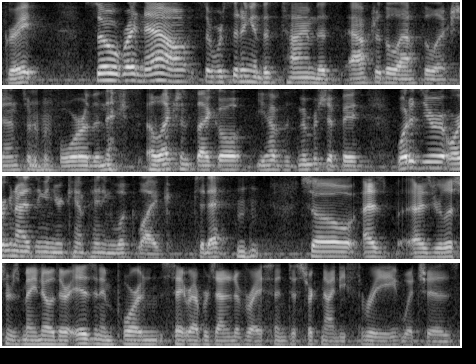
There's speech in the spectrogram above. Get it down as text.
Great. So right now, so we're sitting in this time that's after the last election, sort of Mhm. before the next election cycle. You have this membership base. What does your organizing and your campaigning look like today? Mhm. So, as as your listeners may know, there is an important state representative race in District 93, which is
